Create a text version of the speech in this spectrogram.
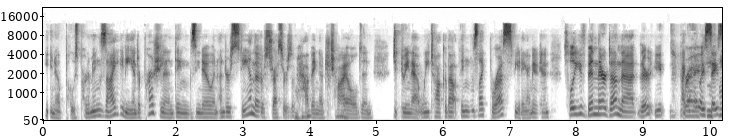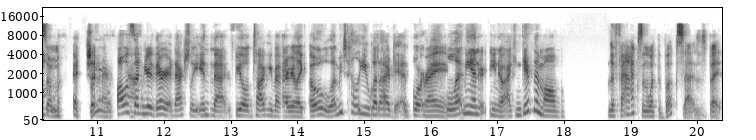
you know, postpartum anxiety and depression and things, you know, and understand those stressors of mm-hmm. having a child and doing that. We talk about things like breastfeeding. I mean, until you've been there, done that, there, you, I right. can only say so mm-hmm. much. All of a sudden you're there and actually in that field talking about it, you're like, oh, let me tell you what I did. Or right. let me, under, you know, I can give them all the facts and what the book says. But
